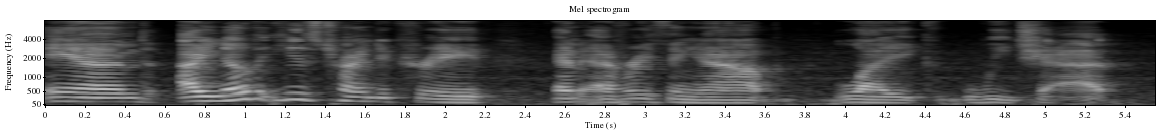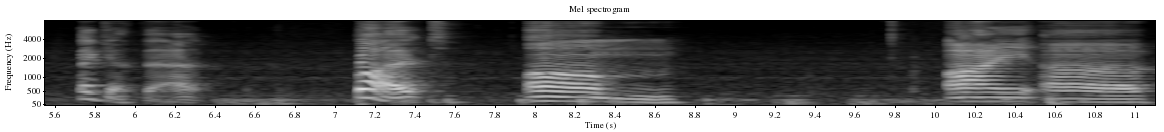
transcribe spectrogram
and I know that he's trying to create an everything app like WeChat. I get that. But um I uh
